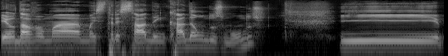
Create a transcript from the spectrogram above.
eu dava uma, uma estressada em cada um dos mundos. E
